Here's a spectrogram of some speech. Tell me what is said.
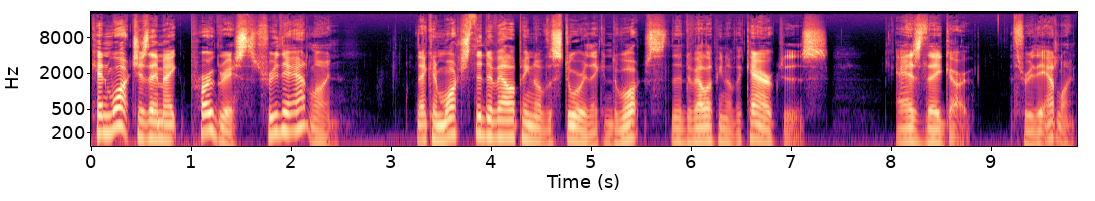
can watch as they make progress through their outline. They can watch the developing of the story, they can watch the developing of the characters as they go through the outline.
